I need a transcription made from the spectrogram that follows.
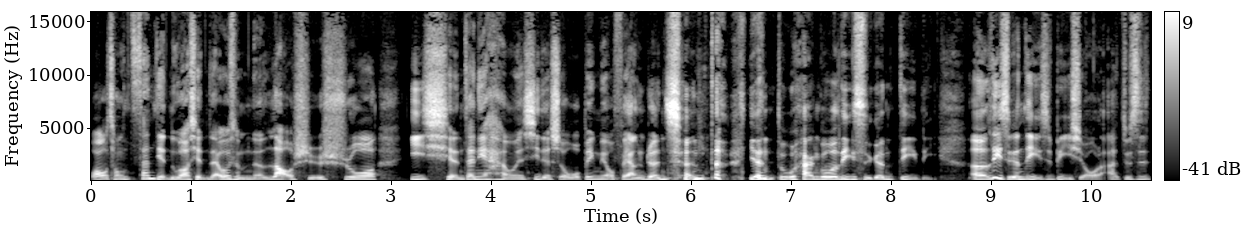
哇！我从三点录到现在，为什么呢？老实说，以前在念韩文系的时候，我并没有非常认真的 研读韩国历史跟地理。呃，历史跟地理是必修啦，就是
